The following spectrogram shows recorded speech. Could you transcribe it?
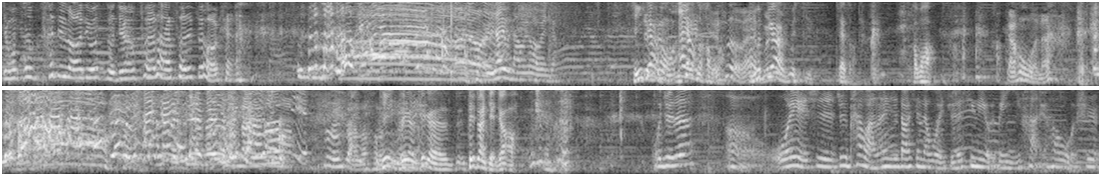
就我我拍最少就我觉得拍他拍的最好看。哎呦，人家有男朋友，我跟你讲。行，这样子这样子好不好？我们第二部戏再找他，好不好？好。然后我呢？还想有点长戏，不能讲了。听这个这个这段剪掉啊。我觉得，嗯，我也是，就是拍完了，一直到现在，我也觉得心里有一个遗憾。然后我是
